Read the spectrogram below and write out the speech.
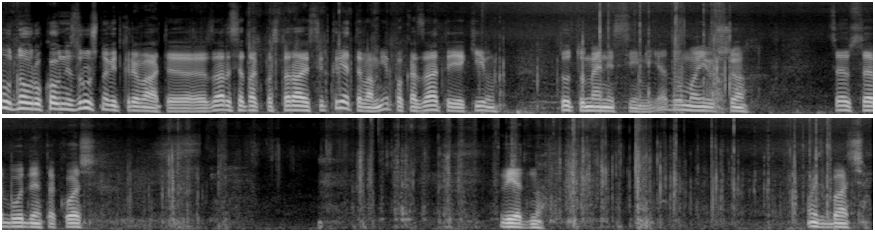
Ну, одною рукою незручно відкривати. Зараз я так постараюсь відкрити вам і показати, які тут у мене сім'ї. Я думаю, що це все буде також видно. Ось бачимо.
